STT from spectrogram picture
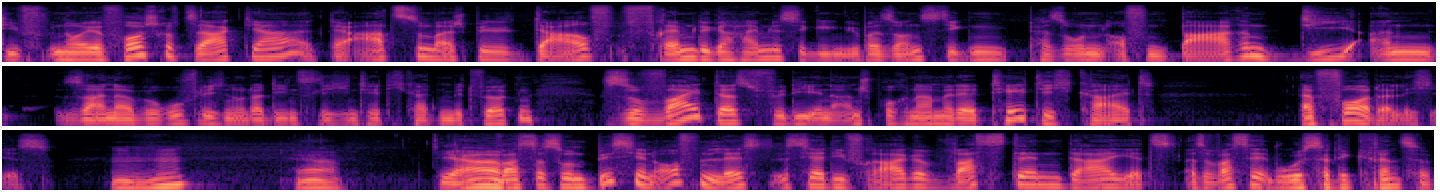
Die neue Vorschrift sagt ja, der Arzt zum Beispiel darf fremde Geheimnisse gegenüber sonstigen Personen offenbaren, die an seiner beruflichen oder dienstlichen Tätigkeit mitwirken, soweit das für die Inanspruchnahme der Tätigkeit erforderlich ist. Mhm. Ja. Ja. Was das so ein bisschen offen lässt, ist ja die Frage, was denn da jetzt, also was denn, Wo ist da die Grenze?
